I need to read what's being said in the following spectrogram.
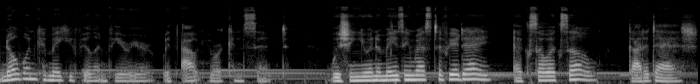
No one can make you feel inferior without your consent. Wishing you an amazing rest of your day. XOXO, got a dash.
